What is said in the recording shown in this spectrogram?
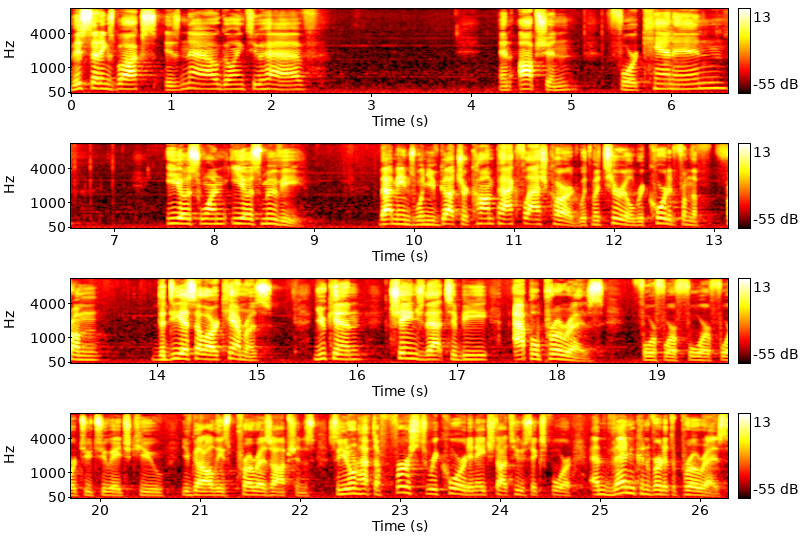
This settings box is now going to have an option for Canon EOS 1 EOS Movie. That means when you've got your compact flash card with material recorded from the, from the DSLR cameras, you can change that to be Apple ProRes 444, 422HQ. You've got all these ProRes options. So you don't have to first record in H.264 and then convert it to ProRes.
